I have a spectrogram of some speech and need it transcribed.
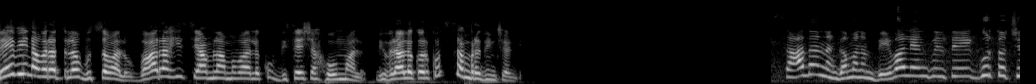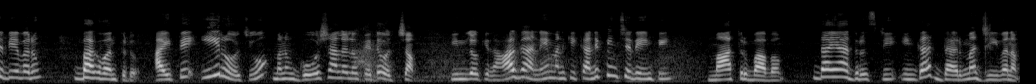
దేవీ నవరాత్రుల ఉత్సవాలు వారాహి శ్యామల అమ్మవార్లకు విశేష హోమాలు వివరాల కొరకు సంప్రదించండి. సాధారణంగా మనం దేవాలయానికి వెళ్తే గుర్తొచ్చేది ఎవరు? భగవంతుడు. అయితే ఈ రోజు మనం గోశాలలోకి అయితే వచ్చాం. ఇందులోకి రాగానే మనకి కనిపించేది ఏంటి? మాతృభావం దయా దృష్టి ఇంకా ధర్మ జీవనం.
